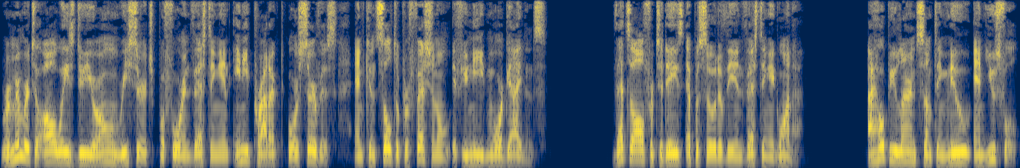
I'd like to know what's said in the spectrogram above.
Remember to always do your own research before investing in any product or service and consult a professional if you need more guidance. That's all for today's episode of the Investing Iguana. I hope you learned something new and useful.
